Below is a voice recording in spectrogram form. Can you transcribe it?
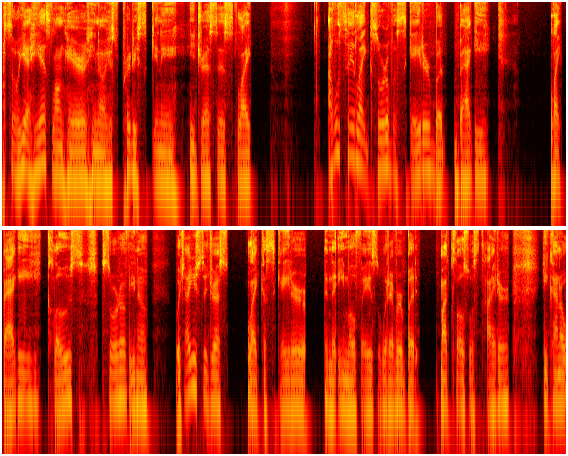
So yeah, he has long hair. You know, he's pretty skinny. He dresses like I would say like sort of a skater, but baggy, like baggy clothes, sort of. You know, which I used to dress like a skater in the emo phase or whatever, but my clothes was tighter. He kind of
